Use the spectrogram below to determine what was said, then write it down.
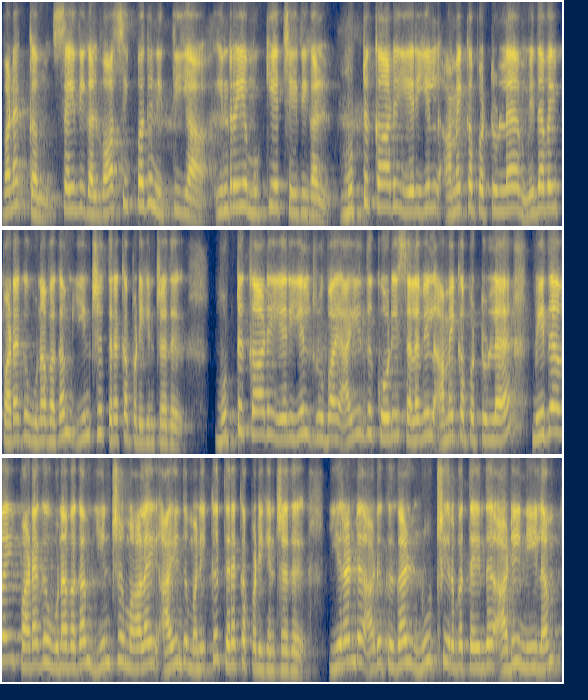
வணக்கம். செய்திகள் வாசிப்பது நித்தியா இன்றைய முக்கிய செய்திகள். முட்டுக்காடு ஏரியில் அமைக்கப்பட்டுள்ள மிதவை படகு உணவகம் இன்று திறக்கப்படுகின்றது. முட்டுக்காடு ஏரியில் ரூபாய் ஐந்து கோடி செலவில் அமைக்கப்பட்டுள்ள மிதவை படகு உணவகம் இன்று மாலை ஐந்து மணிக்கு திறக்கப்படுகின்றது. இரண்டு அடுக்குகள் நூற்றி இருபத்தைந்து அடி நீளம்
